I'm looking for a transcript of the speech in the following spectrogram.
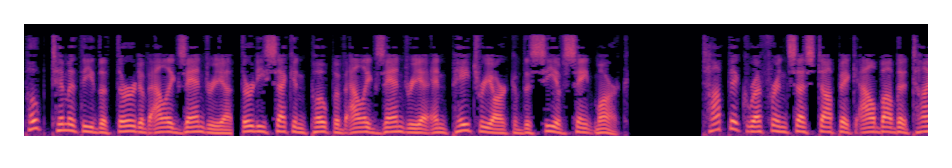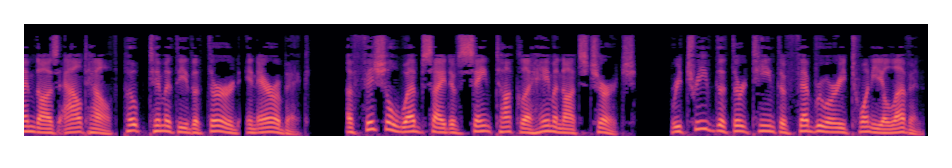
Pope Timothy III of Alexandria, 32nd Pope of Alexandria and Patriarch of the See of St. Mark. Topic references Topic Albaba Timethas Althealth Pope Timothy III in Arabic. Official website of St. Takla Haymanots Church. Retrieved 13 February 2011.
